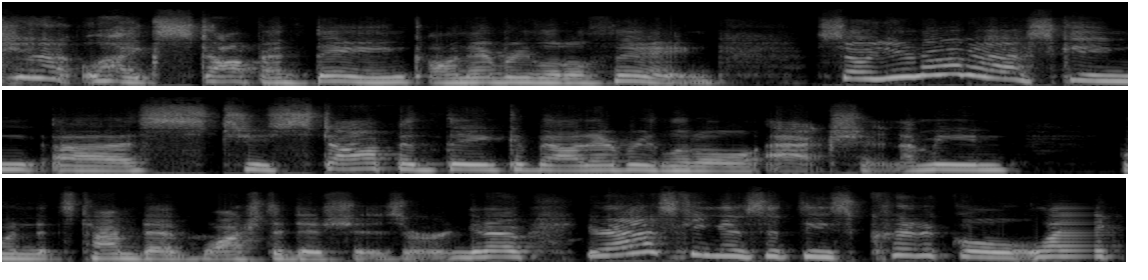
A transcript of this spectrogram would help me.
can't like stop and think on every little thing. So you're not asking us to stop and think about every little action. I mean, when it's time to wash the dishes or you know you're asking us at these critical like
